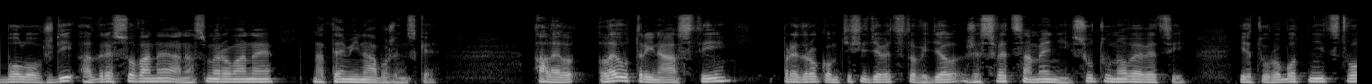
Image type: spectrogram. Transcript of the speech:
bolo vždy adresované a nasmerované na témy náboženské. Ale Leo XIII pred rokom 1900 videl, že svet sa mení, sú tu nové veci. Je tu robotníctvo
